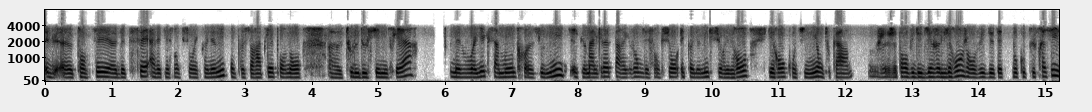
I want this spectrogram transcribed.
euh, tenté euh, d'être fait avec les sanctions économiques. On peut se rappeler pendant tout le dossier nucléaire. Mais vous voyez que ça montre ses limites et que malgré, par exemple, des sanctions économiques sur l'Iran, l'Iran continue, en tout cas, j'ai pas envie de dire l'Iran, j'ai envie d'être beaucoup plus précise.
